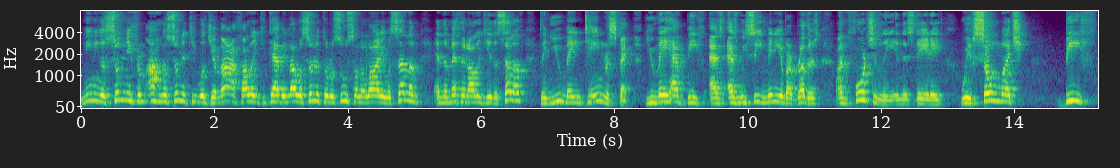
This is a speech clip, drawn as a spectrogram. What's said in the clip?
meaning a Sunni from Ahl Sunnati wal Jama'ah, following Kitabillah wa Sunnatul Rasul sallallahu alayhi wasallam and the methodology of the Salaf, then you maintain respect. You may have beef, as as we see many of our brothers. Unfortunately, in this day and age, we have so much beef,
